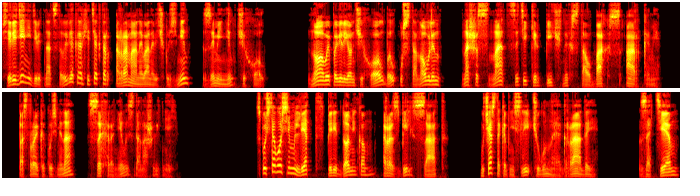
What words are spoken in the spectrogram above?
В середине XIX века архитектор Роман Иванович Кузьмин заменил чехол. Новый павильон-чехол был установлен на 16 кирпичных столбах с арками. Постройка Кузьмина сохранилась до наших дней. Спустя восемь лет перед домиком разбили сад. Участок обнесли чугунной оградой. Затем,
